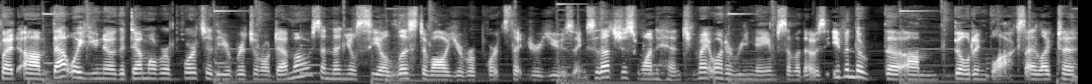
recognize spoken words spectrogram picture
But um, that way you know the demo reports are the original demos, and then you'll see a list of all your reports that you're using. So that's just one hint. You might want to rename some of those. Even the, the um, building blocks, I like to,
